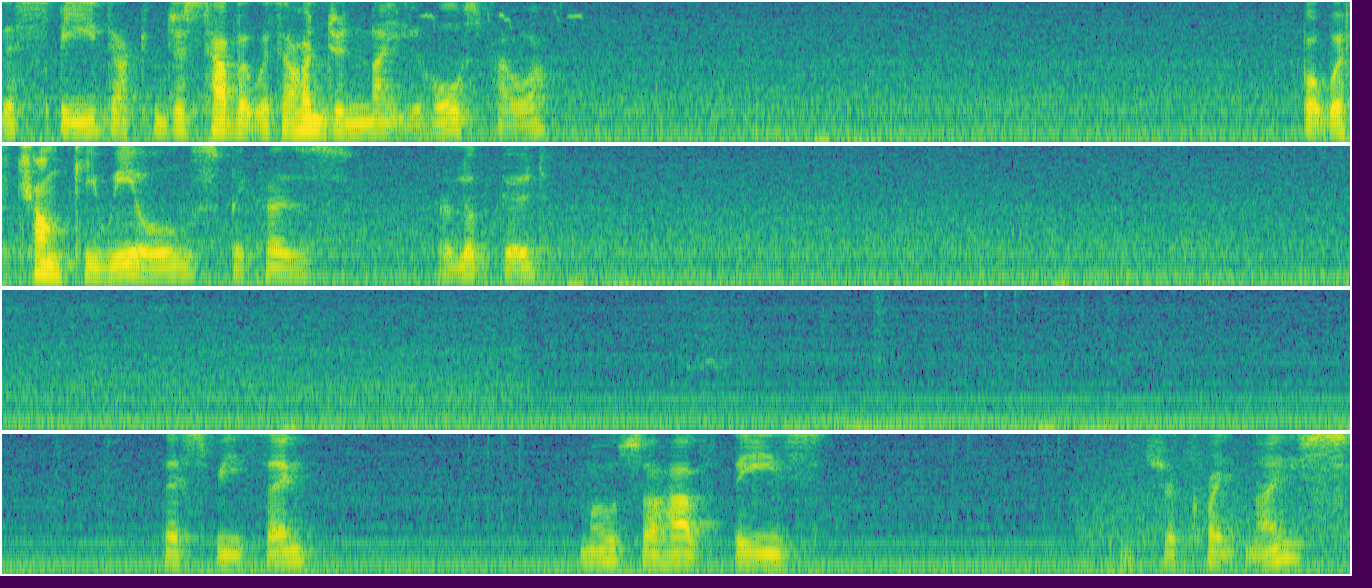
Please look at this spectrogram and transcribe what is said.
the speed. I can just have it with 190 horsepower, but with chunky wheels because they look good. This wee thing. I also have these, which are quite nice.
